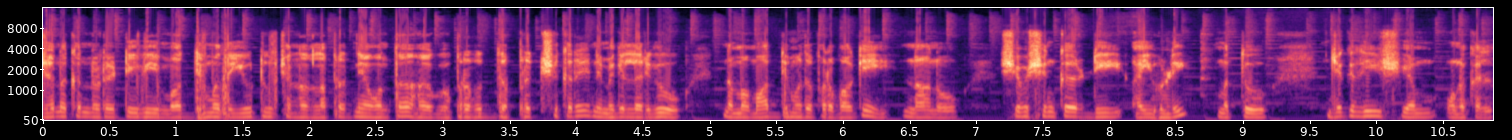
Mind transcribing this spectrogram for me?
ಜನಕನ್ನಡ ಟಿವಿ ಮಾಧ್ಯಮದ ಯೂಟ್ಯೂಬ್ ಚಾನಲ್ನ ಪ್ರಜ್ಞಾವಂತ ಹಾಗೂ ಪ್ರಬುದ್ಧ ಪ್ರೇಕ್ಷಕರೇ, ನಿಮಗೆಲ್ಲರಿಗೂ ನಮ್ಮ ಮಾಧ್ಯಮದ ಪರವಾಗಿ ನಾನು ಶಿವಶಂಕರ್ ಡಿ ಐಹುಳಿ ಮತ್ತು ಜಗದೀಶ್ ಎಂ ಉಣಕಲ್.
